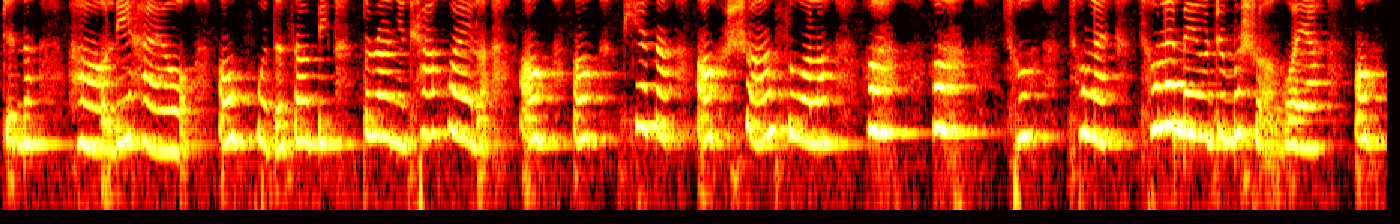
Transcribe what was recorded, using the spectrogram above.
真的好厉害哦哦，我的骚逼都让你插坏了哦哦，天哪哦，爽死我了啊啊，从从来从来没有这么爽过呀哦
